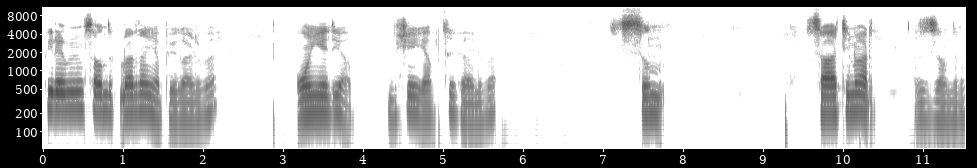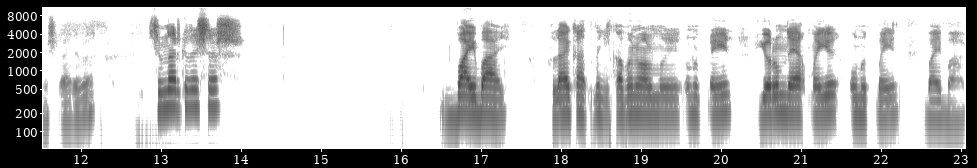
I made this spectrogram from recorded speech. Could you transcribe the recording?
Premium sandıklardan yapıyor galiba. 17 yap. Bir şey yaptı galiba. Sın saatini art hızlandırmış galiba. Şimdi arkadaşlar bay bay. Like atmayı, abone olmayı unutmayın. Yorum da yapmayı unutmayın. Bay bay.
